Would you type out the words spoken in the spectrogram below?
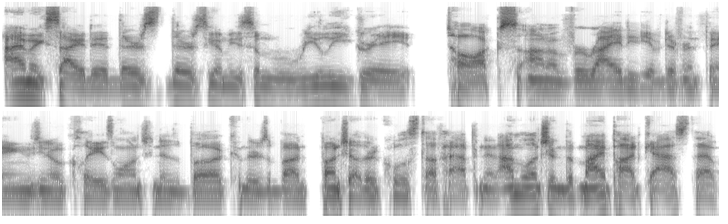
I'm excited. There's there's gonna be some really great talks on a variety of different things. You know, Clay's launching his book, and there's a bu- bunch of other cool stuff happening. I'm launching the, my podcast that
